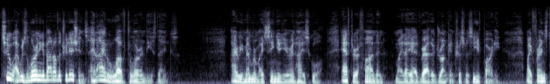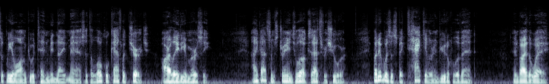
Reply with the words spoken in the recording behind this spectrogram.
Two, I was learning about other traditions, and I loved to learn these things. I remember my senior year in high school. After a fun and, might I add, rather drunken Christmas Eve party, my friends took me along to attend midnight mass at the local Catholic church, Our Lady of Mercy. I got some strange looks, that's for sure, but it was a spectacular and beautiful event. And by the way,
